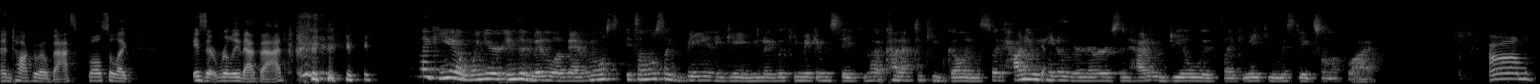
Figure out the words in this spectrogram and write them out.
and talk about basketball. So like is it really that bad? like you know when you're in the middle of it almost it's almost like being in a game you know like you make a mistake you kind of have to keep going. So like how do you yes. handle your nerves and how do you deal with like making mistakes on the fly? Um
